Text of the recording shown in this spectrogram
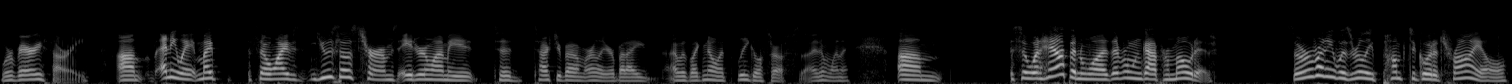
We're very sorry. Um. Anyway, my so I've used those terms. Adrian wanted me to talk to you about them earlier, but I I was like, no, it's legal stuff. So I don't want to. Um. So what happened was everyone got promoted. So everybody was really pumped to go to trial,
